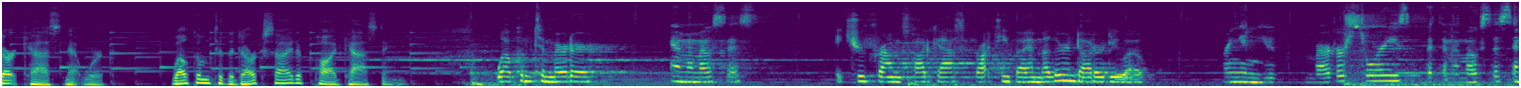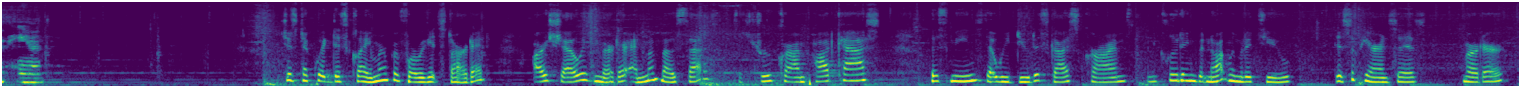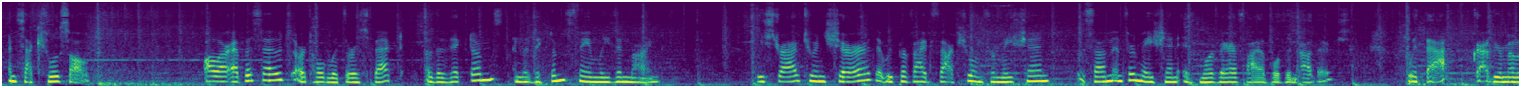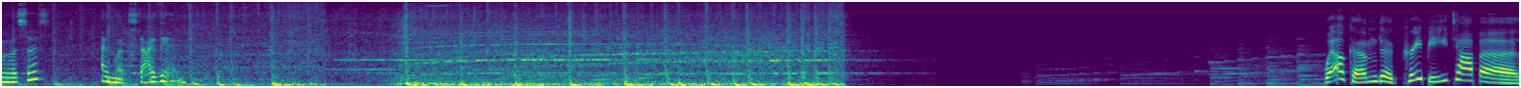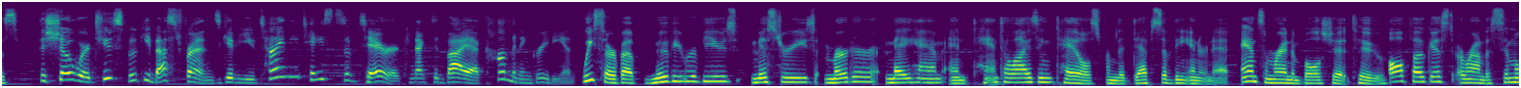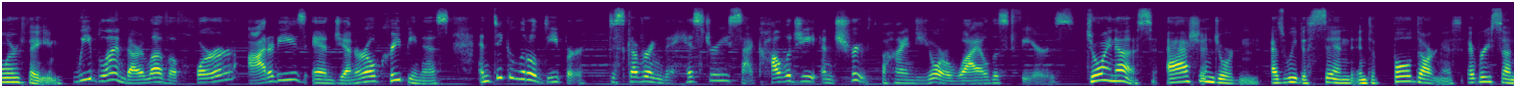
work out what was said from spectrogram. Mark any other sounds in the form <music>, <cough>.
Darkcast Network. Welcome to the dark side of podcasting. Welcome to Murder and Mimosas, a true crime podcast brought to you by a mother and daughter duo, bringing you murder stories with the mimosas in hand. Just a quick disclaimer before we get started. Our show is Murder and Mimosas. It's a true crime podcast. This means that we do discuss crimes, including but not limited to disappearances, murder, and sexual assault. All our episodes are told with the respect of the victims and the victims' families in mind. We strive to ensure that we provide factual information, but some information is more verifiable than others. With that, grab your mimosas and let's dive in. Welcome to Creepy Tapas, the show where two spooky best friends give you tiny tastes of terror connected by a common ingredient. We serve up movie reviews, mysteries, murder, mayhem, and tantalizing tales from the depths of the internet, and some random bullshit too, all focused around a similar theme. We blend our love of horror, oddities, and general creepiness and dig a little deeper discovering the history, psychology, and truth behind your wildest fears. Join us, Ash and Jordan, as we descend into full darkness every Sunday,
